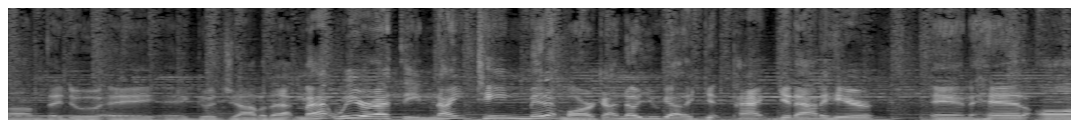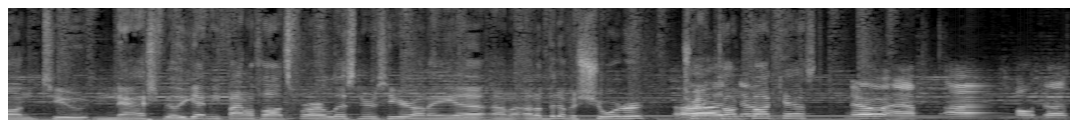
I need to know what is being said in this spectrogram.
Um, they do a, a good job of that. Matt, we are at the 19 minute mark. I know you got to get packed, get out of here, and head on to Nashville. You got any final thoughts for our listeners here on a uh, on, a, on a bit of a shorter track Uh, talk no. podcast? No, I, I apologize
